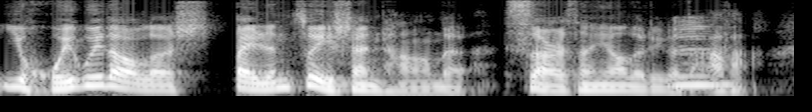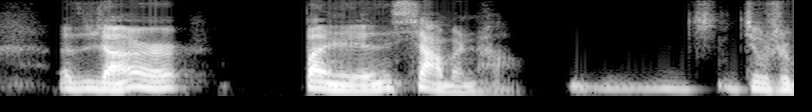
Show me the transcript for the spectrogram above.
又回归到了拜仁最擅长的四二三幺的这个打法。呃，然而拜仁下半场嗯就是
